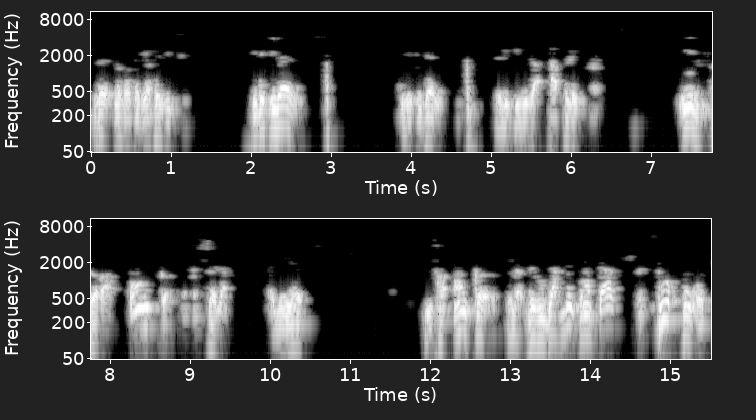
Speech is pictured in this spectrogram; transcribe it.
De notre Seigneur Jésus. Il est fidèle. Il est fidèle. Celui qui vous a appelé il fera encore cela. Admirez. Il fera encore cela, de vous garder en tâche pour retour.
